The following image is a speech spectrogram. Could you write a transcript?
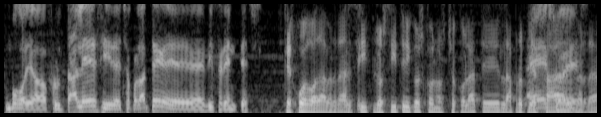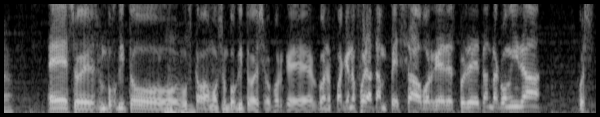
un poco de frutales y de chocolate eh, diferentes. Qué juego da, ¿verdad? Así. los cítricos con los chocolates, la propia Eso sal, es. ¿verdad? Eso es, un poquito, buscábamos un poquito eso, porque, bueno, para que no fuera tan pesado, porque después de tanta comida, pues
